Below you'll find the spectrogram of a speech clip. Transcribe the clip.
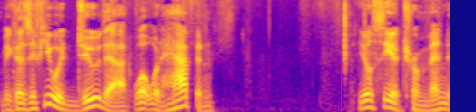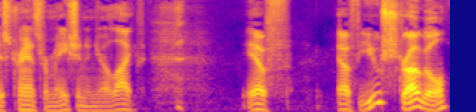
Because if you would do that, what would happen? You'll see a tremendous transformation in your life. If if you struggle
